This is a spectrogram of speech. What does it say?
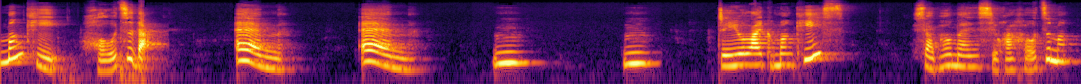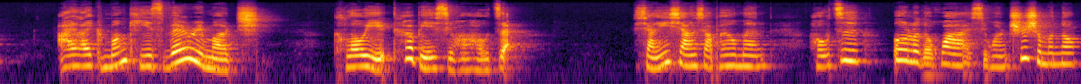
monkey 猴子的 m m 嗯嗯，Do you like monkeys？小朋友们喜欢猴子吗？I like monkeys very much。Chloe 特别喜欢猴子。想一想，小朋友们，猴子饿了的话，喜欢吃什么呢？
